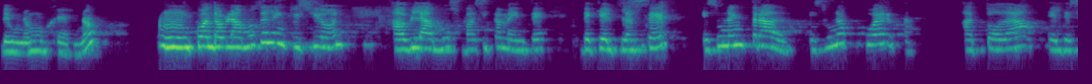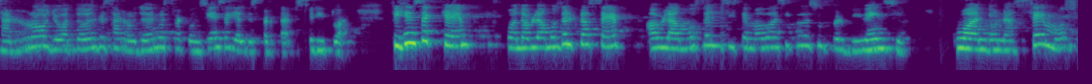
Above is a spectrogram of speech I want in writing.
de una mujer, ¿no? Mm, cuando hablamos de la intuición, hablamos básicamente de que el placer es una entrada, es una puerta a todo el desarrollo, a todo el desarrollo de nuestra conciencia y al despertar espiritual. Fíjense que cuando hablamos del placer, hablamos del sistema básico de supervivencia. Cuando nacemos,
